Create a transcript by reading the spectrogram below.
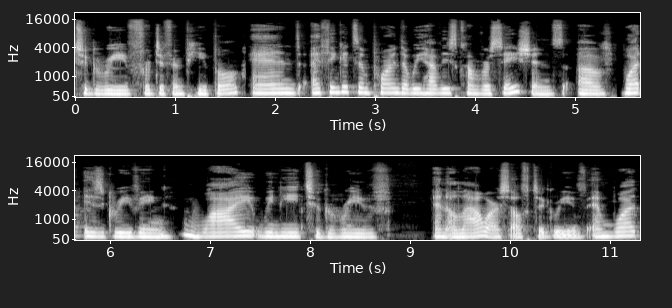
to grieve for different people. And i think it's important that we have these conversations of what is grieving why we need to grieve and allow ourselves to grieve and what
